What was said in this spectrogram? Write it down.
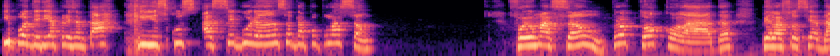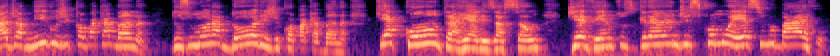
e poderia apresentar riscos à segurança da população. Foi uma ação protocolada pela Sociedade Amigos de Copacabana, dos moradores de Copacabana, que é contra a realização de eventos grandes como esse no bairro.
